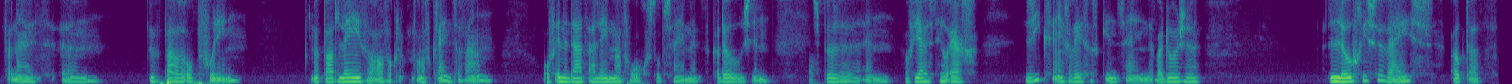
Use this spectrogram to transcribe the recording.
Vanuit een bepaalde opvoeding. Een bepaald leven vanaf kleins af aan. Of inderdaad alleen maar volgestopt zijn met cadeaus en spullen. En, of juist heel erg ziek zijn geweest als kind zijnde. Waardoor ze logischerwijs ook dat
